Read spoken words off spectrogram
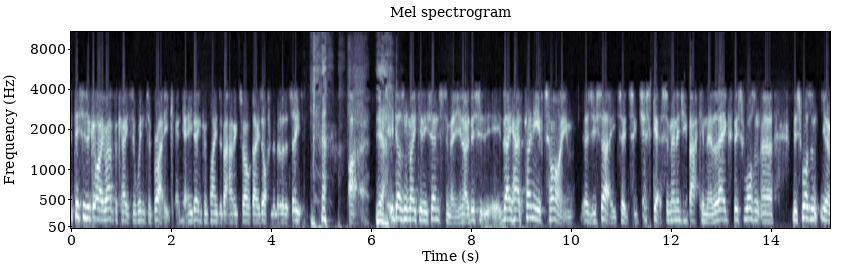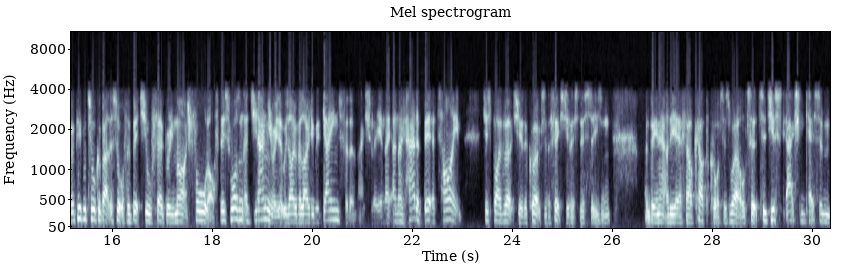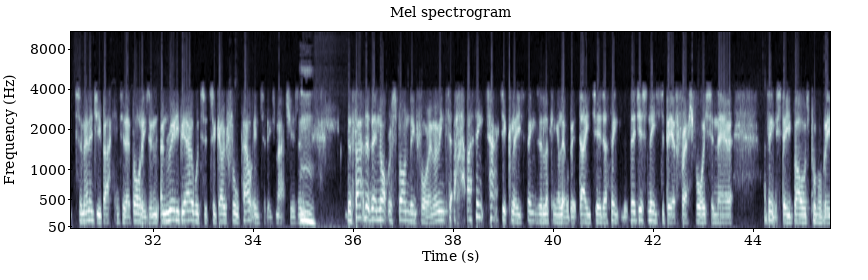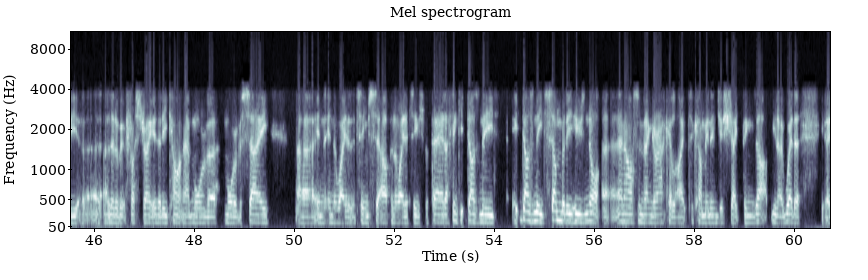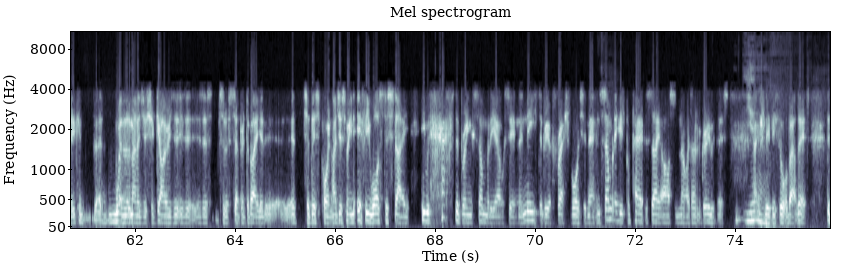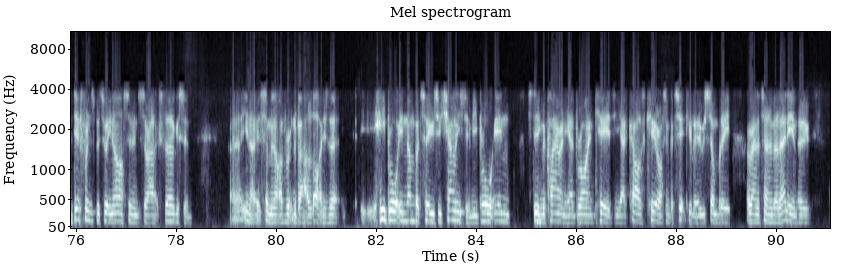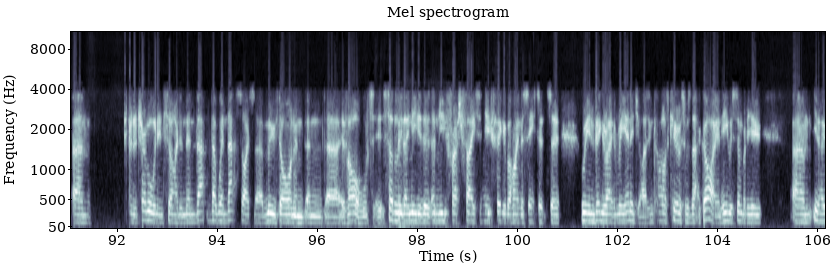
this is a guy who advocates a winter break, and yet he then complains about having 12 days off in the middle of the season. uh, yeah. It doesn't make any sense to me. You know, this they had plenty of time, as you say, to, to just get some energy back in their legs. This wasn't a this wasn't, you know, when people talk about the sort of habitual February, March fall off, this wasn't a January that was overloaded with games for them, actually. And, they, and they've had a bit of time just by virtue of the quirks of the fixture list this season and being out of the EFL Cup, of course, as well, to, to just actually get some, some energy back into their bodies and, and really be able to, to go full pelt into these matches. And mm. the fact that they're not responding for him, I mean, t- I think tactically things are looking a little bit dated. I think there just needs to be a fresh voice in there. I think Steve Bould probably a, uh, a little bit frustrated that he can't have more of a more of a say uh, in in the way that the team's set up and the way the team's prepared. I think it does need it does need somebody who's not an Arsene Wenger acolyte to come in and just shake things up. You know, whether you know you could, uh, whether the manager should go is, is, is a sort of separate debate to this point. I just mean if he was to stay, he would have to bring somebody else in. There needs to be a fresh voice in there and somebody who's prepared to say, Arsene, no, I don't agree with this. Yeah. Actually, if you thought about this, the difference between Arsene and Sir Alex Ferguson. Uh, you know, it's something that I've written about a lot. Is that he brought in number twos who challenged him. He brought in Steve McClaren. he had Brian Kidd, he had Carlos Queiroz in particular, who was somebody around the turn of the millennium who um, had a treble winning side, and then that, that when that side uh, moved on and, and uh, evolved, it, suddenly they needed a, a, new fresh face, a new figure behind the scenes to, to reinvigorate and re-energise. And Carlos Queiroz was that guy, and he was somebody who um, you know,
